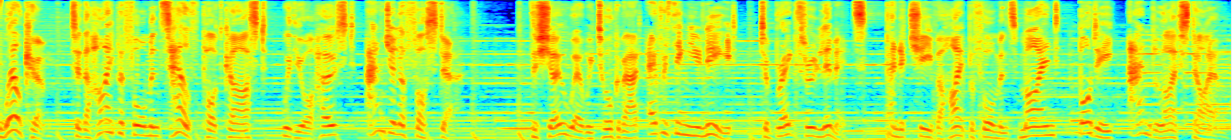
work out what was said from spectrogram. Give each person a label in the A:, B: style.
A: Welcome to the High Performance Health Podcast with your host, Angela Foster. The show where we talk about everything you need to break through limits and achieve a high performance mind, body, and lifestyle.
